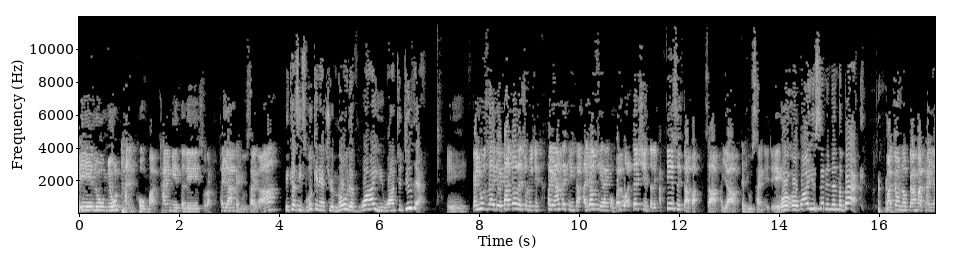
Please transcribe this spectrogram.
ဘယ်လိုမျိုးထိုင်ခုံမှာထိုင်နေတလဲဆိုတာဖယားကယူဆိုင်လား Because he's looking at your motive why you want to do that. အေးကယူဆိုင်တယ်ဘာကြောင့်လဲဆိုလို့ချင်းဖယားတခင်ကအရောက်စီတိုင်းကိုဘယ်လိုအသက်ရှင်တလဲအသေးစိတ်ကပါဇာဖယားကယူဆိုင်နေတယ် Or, or why are you sitting in the back? ဘာကြောင့်နောက်တန်းမှာထိုင်ရ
